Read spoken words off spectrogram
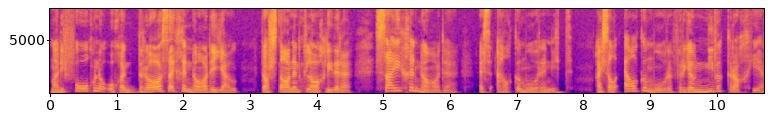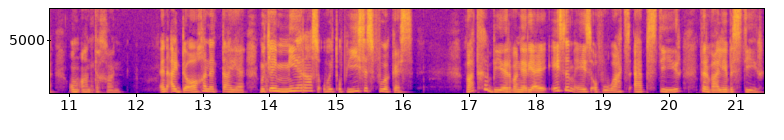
Maar die volgende oggend dra sy genade jou. Daar staan in klaagliedere: Sy genade is elke môre nuut. Hy sal elke môre vir jou nuwe krag gee om aan te gaan. In uitdagende tye moet jy meer as ooit op Jesus fokus. Wat gebeur wanneer jy 'n SMS of WhatsApp stuur terwyl jy bestuur?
